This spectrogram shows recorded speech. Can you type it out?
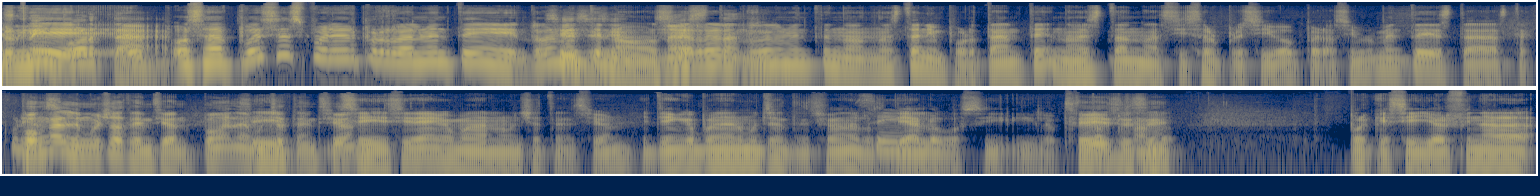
Es pero no que, importa. eh, o sea, puedes spoiler, pero realmente, realmente sí, no. no O sea, es re- tan- realmente no, no es tan importante, no es tan así sorpresivo, pero simplemente está, está curioso. Pónganle mucha atención, pónganle sí, mucha atención. Sí, sí, tienen que ponerle mucha atención. Y tienen que poner mucha atención a los Sí. diálogos y, y lo que Sí, está sí, sí. pasando. Porque sí, yo al final,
